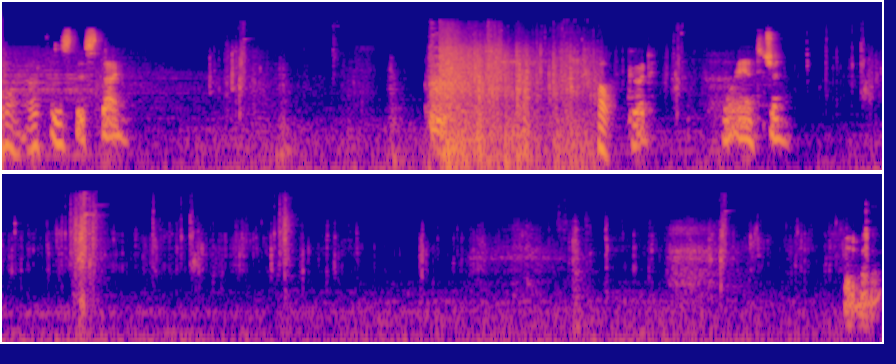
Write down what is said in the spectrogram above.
What on earth is this thing? Oh, good. More antigen. Wait a minute.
